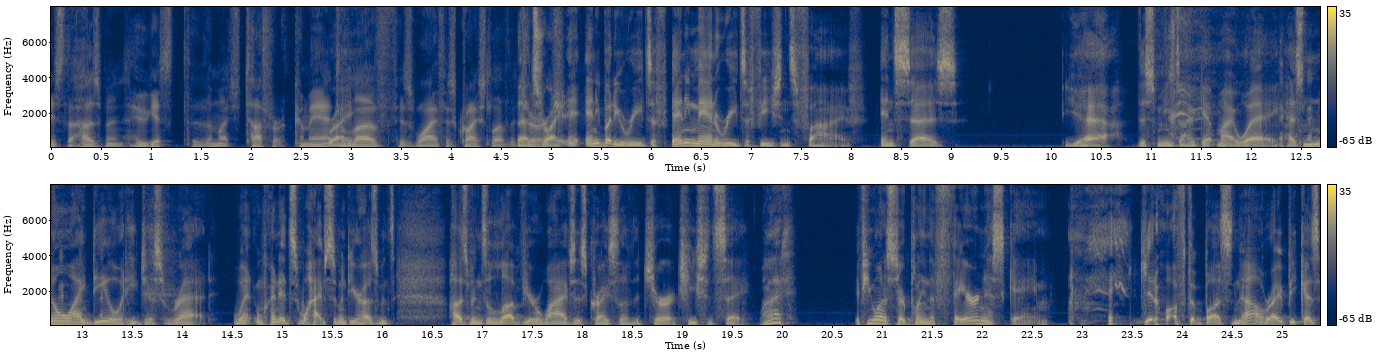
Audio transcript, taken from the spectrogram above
it's the husband who gets the much tougher command right. to love his wife as Christ loved the That's church. That's right. Anybody who reads any man who reads Ephesians five and says, "Yeah, this means I get my way," has no idea what he just read. When when it's wives submit to your husbands, husbands love your wives as Christ loved the church. He should say, "What? if you want to start playing the fairness game, get off the bus now, right? Because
